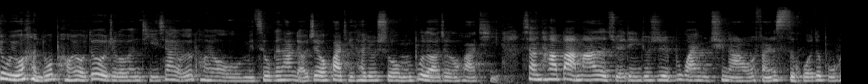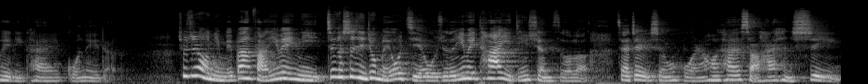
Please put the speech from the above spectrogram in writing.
就有很多朋友都有这个问题，像有的朋友，我每次我跟他聊这个话题，他就说我们不聊这个话题。像他爸妈的决定就是，不管你去哪儿，我反正死活都不会离开国内的。就这种你没办法，因为你这个事情就没有解。我觉得，因为他已经选择了在这里生活，然后他的小孩很适应，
